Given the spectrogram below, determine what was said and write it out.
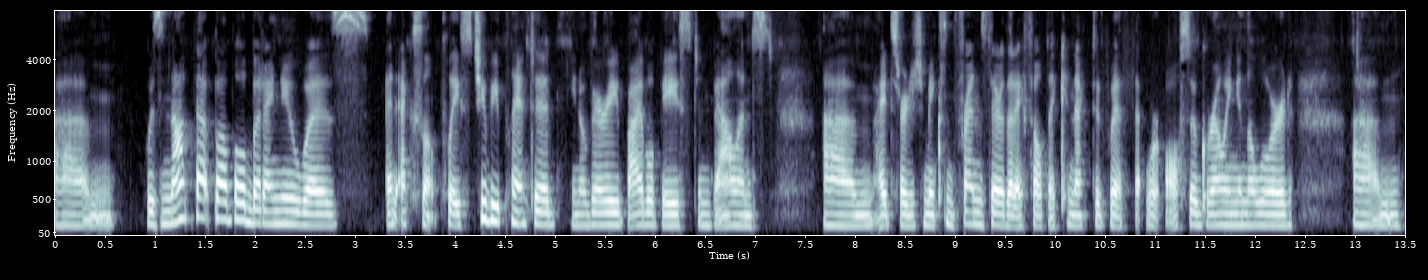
um, was not that bubble, but I knew was an excellent place to be planted, you know, very Bible based and balanced. Um, I'd started to make some friends there that I felt I connected with that were also growing in the Lord. Um,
